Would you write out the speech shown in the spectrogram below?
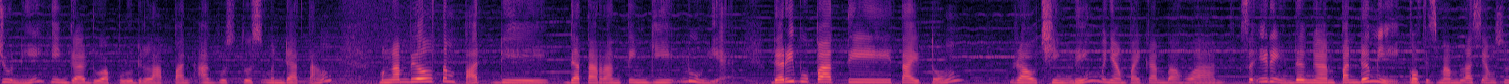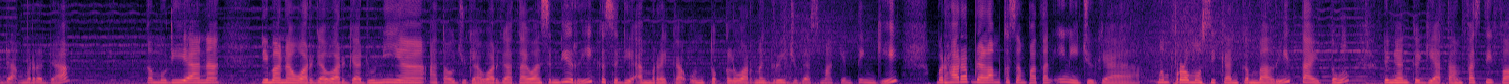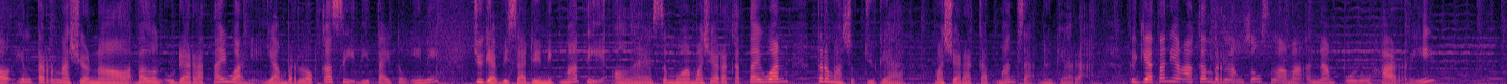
Juni hingga 28 Agustus mendatang mengambil tempat di dataran tinggi Luye. Dari Bupati Taitung, Rao Qingling menyampaikan bahwa seiring dengan pandemi COVID-19 yang sudah mereda, kemudian di mana warga-warga dunia atau juga warga Taiwan sendiri kesediaan mereka untuk keluar negeri juga semakin tinggi. Berharap dalam kesempatan ini juga mempromosikan kembali Taitung dengan kegiatan Festival Internasional Balon Udara Taiwan yang berlokasi di Taitung ini juga bisa dinikmati oleh semua masyarakat Taiwan termasuk juga masyarakat mancanegara. Kegiatan yang akan berlangsung selama 60 hari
